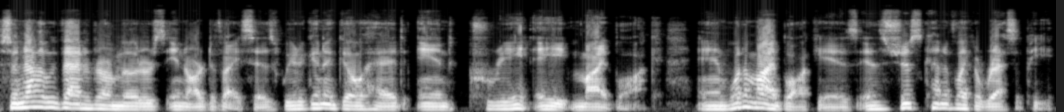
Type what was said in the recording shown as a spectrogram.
So now that we've added our motors in our devices, we're going to go ahead and create a My Block. And what a My Block is, is just kind of like a recipe.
